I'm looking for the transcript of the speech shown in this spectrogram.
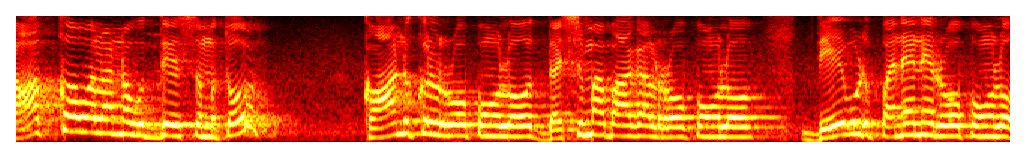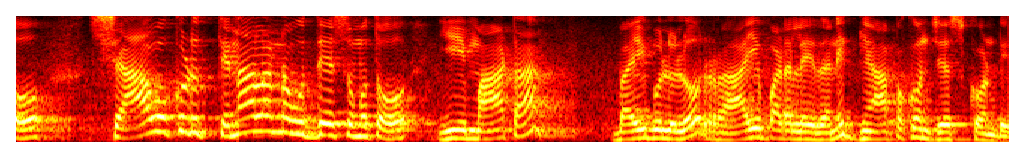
లాక్కోవాలన్న ఉద్దేశంతో కానుకల రూపంలో దశమ భాగాల రూపంలో దేవుడు పని అనే రూపంలో సేవకుడు తినాలన్న ఉద్దేశముతో ఈ మాట బైబిలులో రాయబడలేదని జ్ఞాపకం చేసుకోండి.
